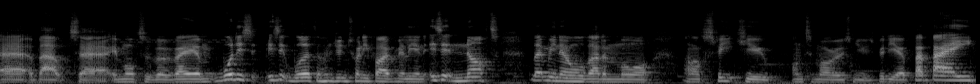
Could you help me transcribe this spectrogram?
uh, about uh, Immortals of Aveum. What is is it worth 125 million? Is it not? Let me know all that and more and I'll speak to you on tomorrow's news video. Bye bye.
